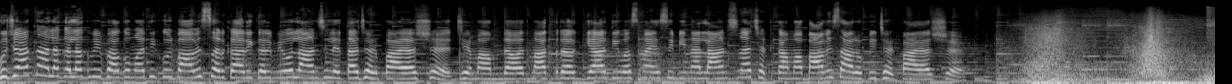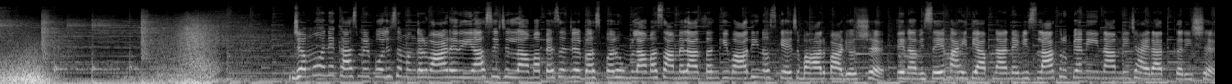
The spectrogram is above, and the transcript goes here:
ગુજરાતના અલગ અલગ વિભાગોમાંથી કુલ બાવીસ સરકારી કર્મીઓ લાંચ લેતા ઝડપાયા છે, જેમાં અમદાવાદ માત્ર અગિયાર દિવસમાં એસીબીના લાંચના છટકામાં બાવીસ આરોપી ઝડપાયા છે. જમ્મુ અને કાશ્મીર પોલીસે મંગળવારે રિયાસી જિલ્લામાં પેસેન્જર બસ પર હુમલામાં સામેલ આતંકવાદીનો સ્કેચ બહાર પાડ્યો છે. તેના વિશે માહિતી આપનારને વીસ લાખ રૂપિયાની ઇનામની જાહેરાત કરી છે.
